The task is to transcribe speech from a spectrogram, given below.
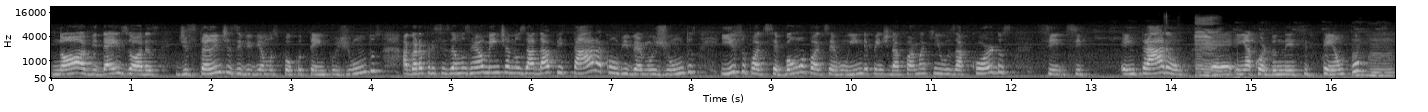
9, 10 horas distantes e vivíamos pouco tempo juntos. Agora precisamos realmente nos adaptar a convivermos juntos, e isso pode ser bom ou pode ser ruim, depende da forma que os acordos se, se entraram É. é, em acordo nesse tempo. Uhum.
